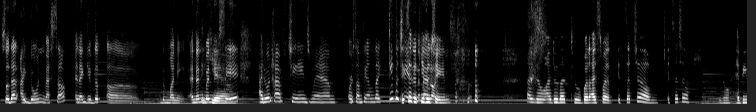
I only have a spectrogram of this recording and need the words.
so that I don't mess up and I give the uh the money. And then when they say I don't have change, ma'am, or something, I'm like, keep the It's change. okay, keep the change. I know, I do that too. But I swear, it's such a, um, it's such a, you know, heavy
